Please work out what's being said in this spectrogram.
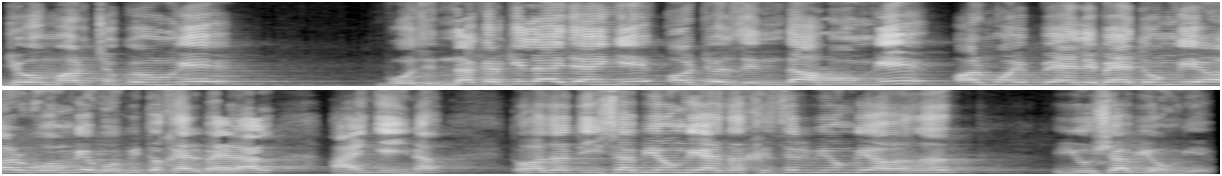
जो मर चुके होंगे, वो ज़िंदा करके लाए जाएँगे, और जो ज़िंदा होंगे और मुहब अहल बैत होंगे और वो होंगे, वो भी तो खैर बहरहाल आएँगे ही ना। तो हज़रत ईसा भी होंगे, हज़रत खिसर भी होंगे और हज़रत यूशा भी होंगे।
